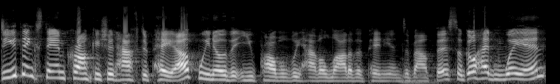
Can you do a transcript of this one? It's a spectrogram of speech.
do you think Stan Kroenke should have to pay up? We know that you probably have a lot of opinions mm. about this, so go ahead and weigh in.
